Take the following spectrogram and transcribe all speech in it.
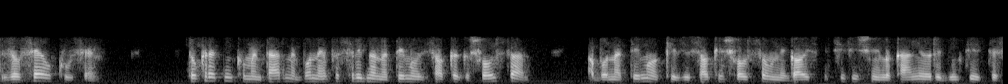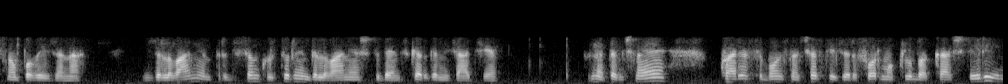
za vse okuse. Tokratni komentar ne bo neposredno na temo visokega šolstva, a bo na temo, ki je z visokim šolstvom v njegovi specifični lokalni ureditvi tesno povezana z delovanjem, predvsem kulturnim delovanjem študentske organizacije. Natančneje, ukvarja se bom z načrti za reformo kluba K4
